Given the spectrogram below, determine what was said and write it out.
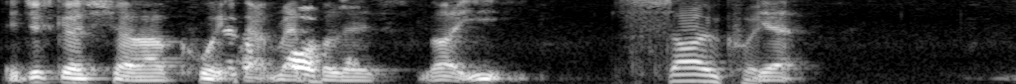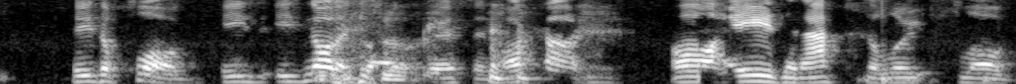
It just goes to show how quick It's that a Red. Bull is. Like, you- So quick. yeah, He's a flog. He's he's not a He's a good flog. person. I can't. Oh, he is an absolute flog.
